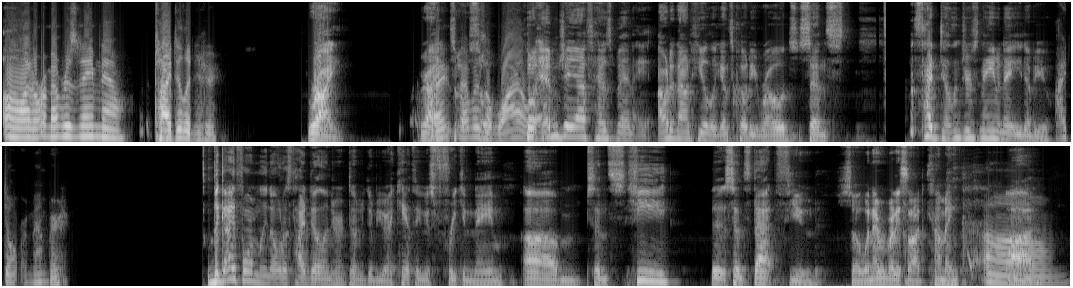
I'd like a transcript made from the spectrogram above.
Oh, I don't remember his name now. Tye Dillinger. Right, right. Right? So, that was so- a while. So ago. MJF has been a out and out heel against Cody Rhodes since what's Tye Dillinger's name in AEW? I don't remember. The guy formerly known as Tye Dillinger in WWE. I can't think of his freaking name. Um, since he uh, since that feud, So when everybody saw it coming, Um,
